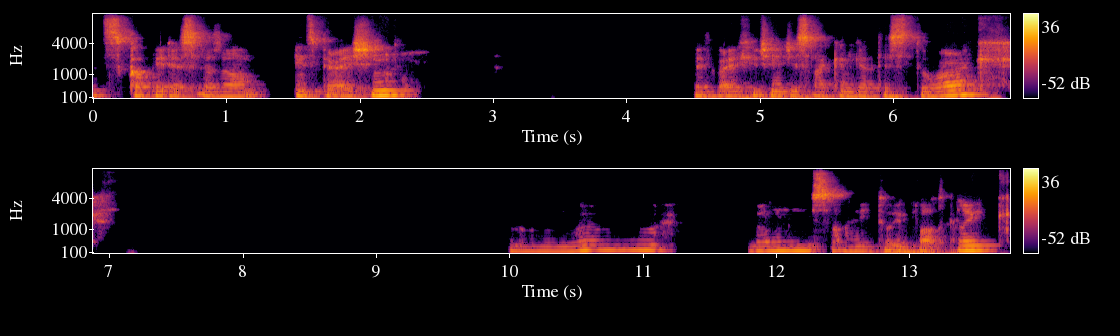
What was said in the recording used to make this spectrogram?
let's copy this as an inspiration. With very few changes, I can get this to work. Boom, so I need to import click.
